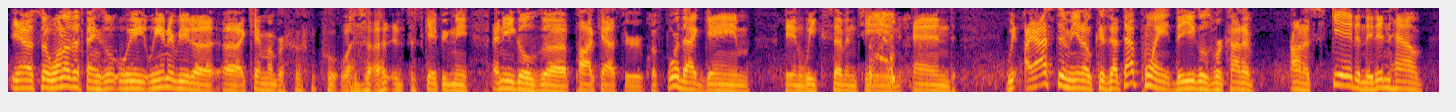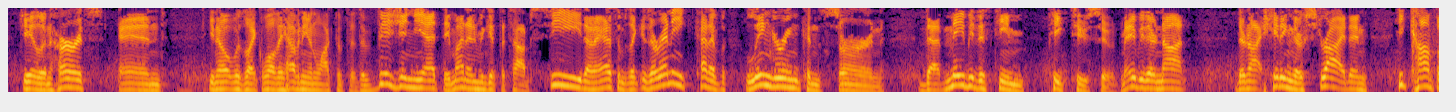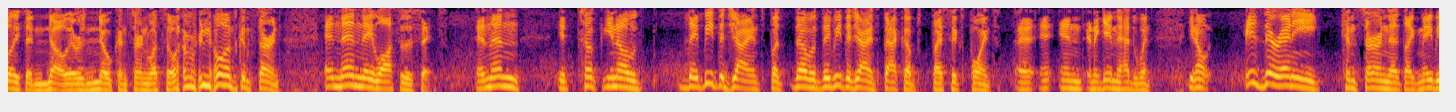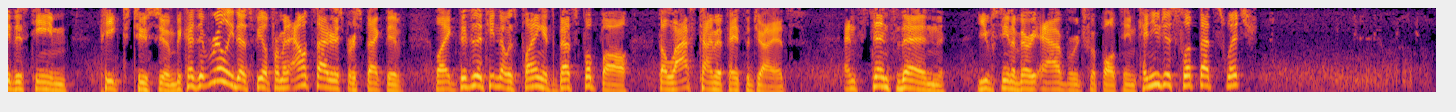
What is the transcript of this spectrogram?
Yeah, so one of the things we we interviewed a uh, I can't remember who, who it was. Uh, it's escaping me. An Eagles uh, podcaster before that game in Week 17, and we, I asked him, you know, because at that point the Eagles were kind of on a skid and they didn't have Jalen Hurts, and you know it was like, well, they haven't even locked up the division yet. They might not even get the top seed. And I asked him, I like, is there any kind of lingering concern that maybe this team peaked too soon? Maybe they're not they're not hitting their stride. And he confidently said, no, there was no concern whatsoever. no one's concerned. And then they lost to the Saints. And then it took, you know, they beat the Giants, but they beat the Giants back up by six points in, in a game they had to win. You know, is there any concern that like maybe this team peaked too soon? Because it really does feel, from an outsider's perspective, like this is a team that was playing its best football the last time it faced the Giants, and since then you've seen a very average football team. Can you just flip that switch?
